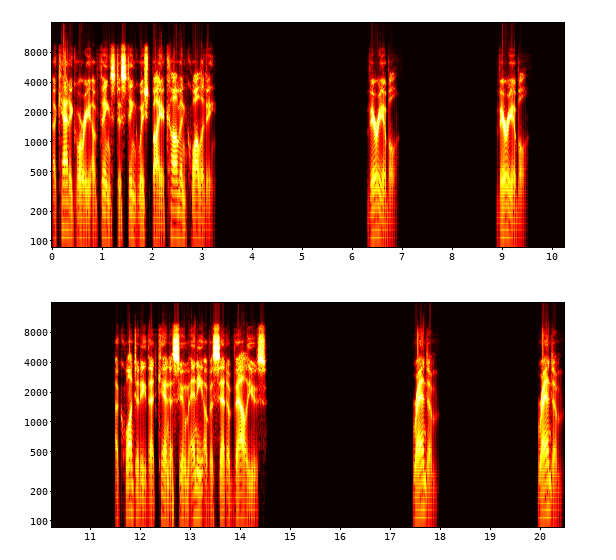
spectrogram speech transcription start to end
A category of things distinguished by a common quality. Variable. Variable. A quantity that can assume any of a set of values. Random. Random.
